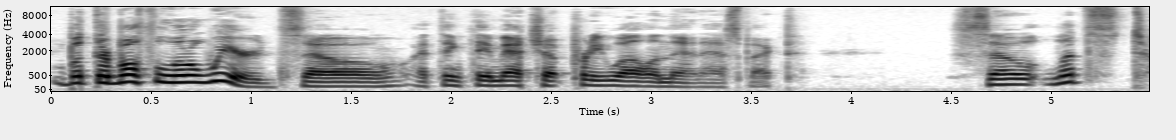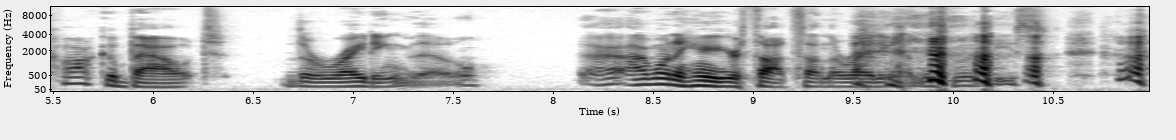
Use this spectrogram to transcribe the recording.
But they're both a little weird, so I think they match up pretty well in that aspect. So, let's talk about the writing, though. I, I want to hear your thoughts on the writing on these movies.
